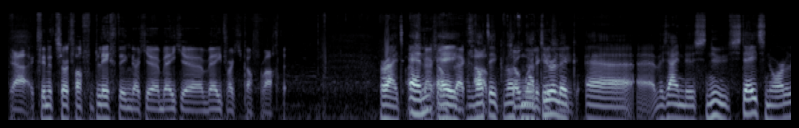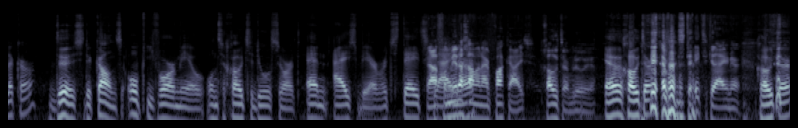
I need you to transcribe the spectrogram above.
ja, ik vind het een soort van verplichting dat je een beetje weet wat je kan verwachten. Right. En hey, gaat. wat ik wat natuurlijk, eh, eh, we zijn dus nu steeds noordelijker. Dus de kans op ivoormeel, onze grootste doelsoort, en ijsbeer wordt steeds Ja, kleiner. vanmiddag gaan we naar het pakijs. Groter bedoel je? Eh, groter, wordt steeds kleiner. groter.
